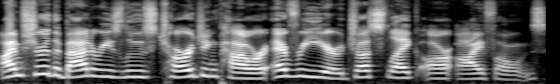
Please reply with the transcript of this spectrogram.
I'm sure the batteries lose charging power every year, just like our iPhones.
